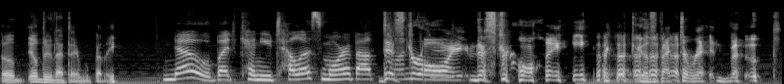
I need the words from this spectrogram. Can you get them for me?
He'll, he'll do that to everybody. No, but can you tell us more about the Destroy, destroy. goes back to Red Boot.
